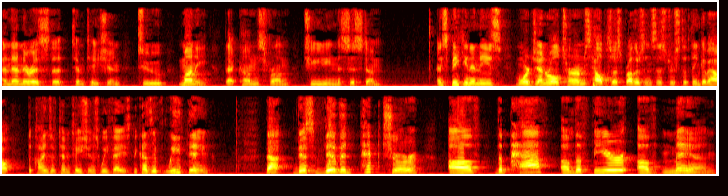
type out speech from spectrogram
And then there is the temptation to money that comes from cheating the system. And speaking in these more general terms helps us, brothers and sisters, to think about the kinds of temptations we face. Because if we think that this vivid picture of the path of the fear of man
